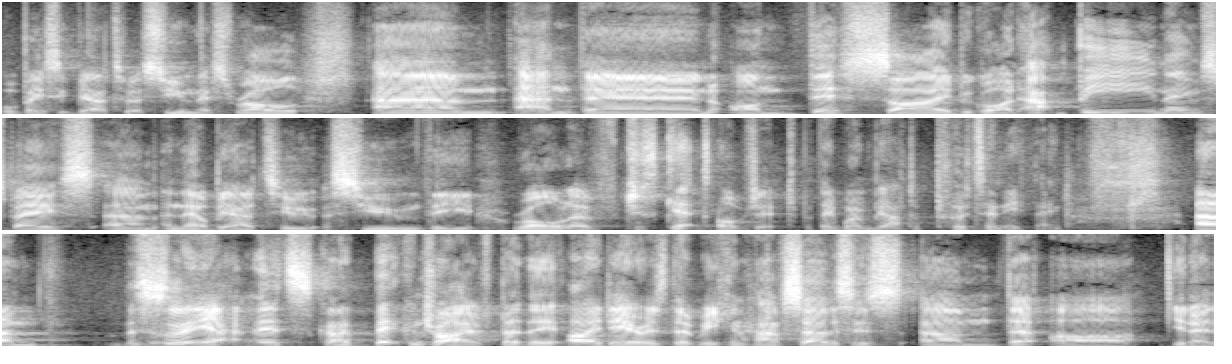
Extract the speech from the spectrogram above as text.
will basically be able to assume this role. Um, and then on this side, we've got an app B namespace, um, and they'll be able to assume the role of just get object, but they won't be able to put anything. This is, yeah, it's kind of a bit contrived, but the idea is that we can have services um, that are, you know,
